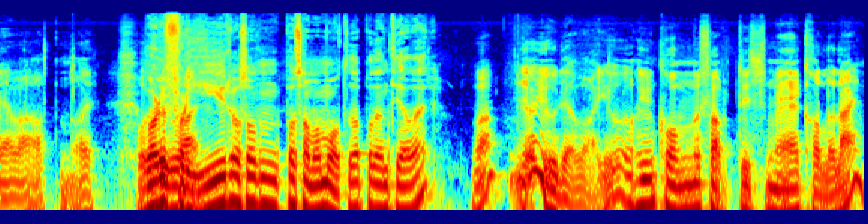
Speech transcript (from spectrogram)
jeg var 18 år. Var det flyr flyer og sånn på samme måte da, på den tida der? Hva? Jo, jo, det var jo Hun kom faktisk med Color Line.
